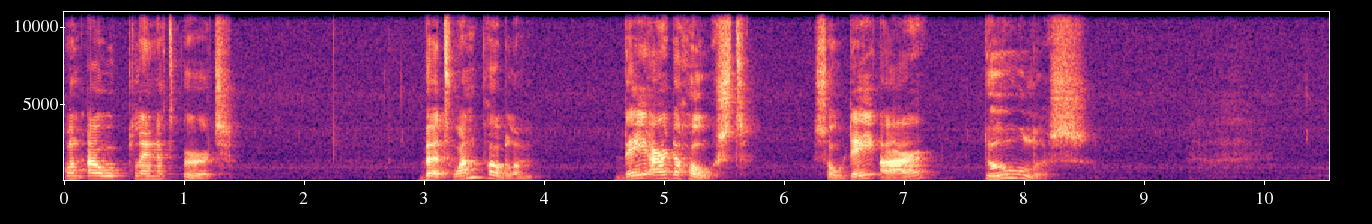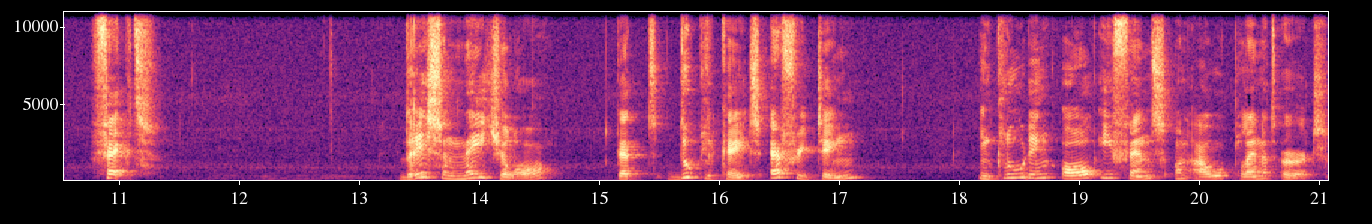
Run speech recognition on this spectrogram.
on our planet Earth. But one problem, they are the host, so they are the rulers. Fact. There is a nature law that duplicates everything, including all events on our planet Earth.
